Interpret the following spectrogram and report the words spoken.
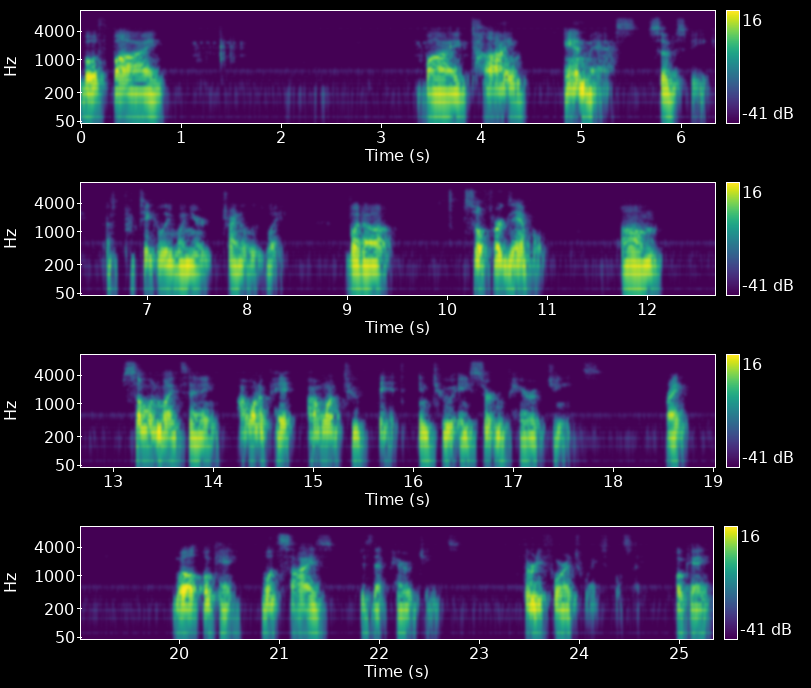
both by by time and mass, so to speak particularly when you're trying to lose weight. But uh, So, for example, um, someone might say, I want to pay, I want to fit into a certain pair of jeans, right? Well, okay, what size is that pair of jeans? 34 inch waist, we'll say. Okay,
